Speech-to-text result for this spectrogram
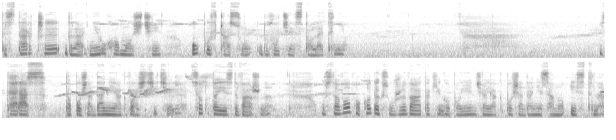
Wystarczy dla nieruchomości upływ czasu dwudziestoletni. I teraz to posiadanie jak właściciel. Co tutaj jest ważne? Ustawowo kodeks używa takiego pojęcia jak posiadanie samoistne.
